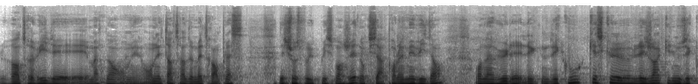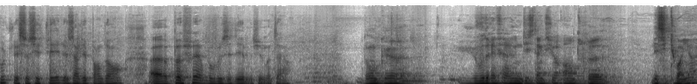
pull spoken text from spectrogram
le ventre vide et, maintenant on est, on est, en train de mettre en place des choses pour qu'ils puissent manger. Donc c'est un problème évident. On a vu les, les, coûts. Qu'est-ce que les gens qui nous écoutent, les sociétés, les indépendants, euh, peuvent faire pour vous aider, Monsieur Motard? Donc euh, je voudrais faire une distinction entre les citoyens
